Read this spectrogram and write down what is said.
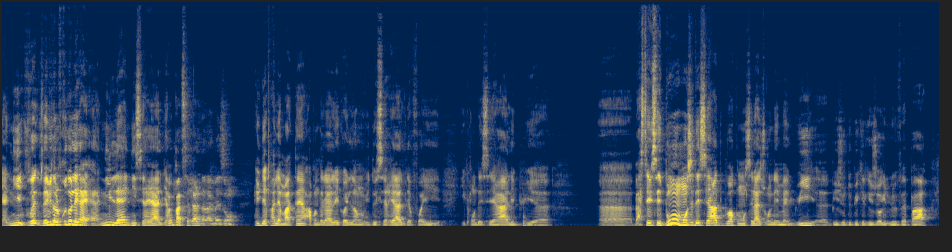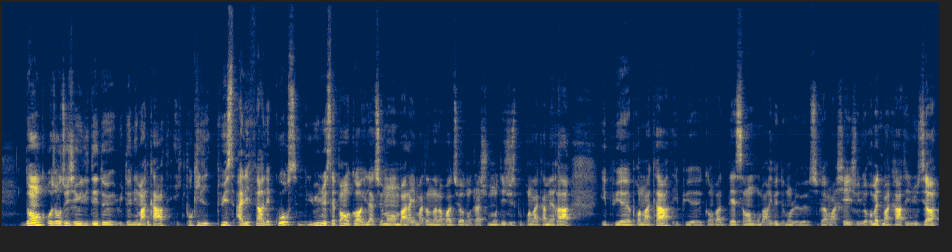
Y a ni, vous avez vu dans le frigo, les gars, il n'y a ni lait, ni céréales. Il n'y a même pas de céréales dans la maison. Et des fois, les matins, avant d'aller à l'école, il a envie de céréales. Des fois, il, il prend des céréales et puis. Euh, euh, bah c'est bon manger des céréales pour pouvoir commencer la journée, mais lui, Bijou, depuis quelques jours, il ne le fait pas. Donc aujourd'hui, j'ai eu l'idée de lui donner ma carte pour qu'il puisse aller faire les courses. Lui ne sait pas encore, il est actuellement en bas, là, il m'attend dans la voiture. Donc là, je suis monté juste pour prendre la caméra et puis euh, prendre ma carte. Et puis euh, quand on va descendre, on va arriver devant le supermarché, je vais lui remettre ma carte et lui dire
